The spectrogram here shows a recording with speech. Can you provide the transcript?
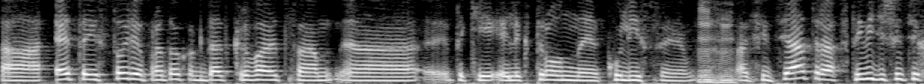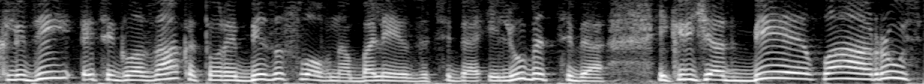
Э, это история про то, когда открываются э, такие электронные кулисы амфитеатра. Ты видишь этих людей, эти глаза, которые, безусловно, болеют за тебя и любят тебя, и кричат «Беларусь!».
